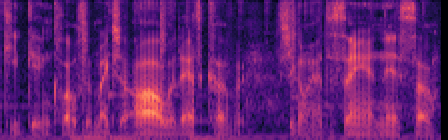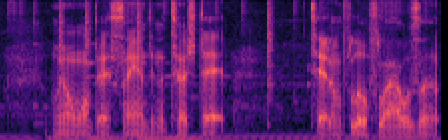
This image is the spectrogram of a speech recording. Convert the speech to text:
Keep getting closer, make sure all of that's covered. She gonna have to sand this, so we don't want that sanding to touch that. Tear them little flowers up.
